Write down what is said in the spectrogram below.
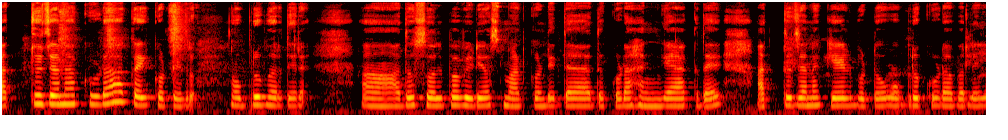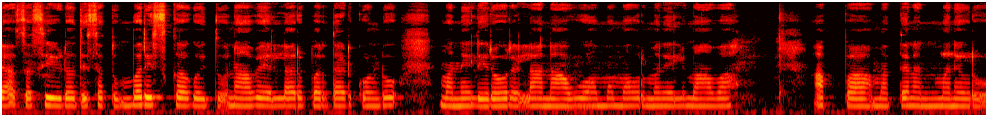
ಹತ್ತು ಜನ ಕೂಡ ಕೈ ಕೊಟ್ಟಿದ್ರು. ಒಬ್ಬರು ಬರ್ದಿರೆ. ಅದು ಸ್ವಲ್ಪ ವಿಡಿಯೋಸ್ ಮಾಡ್ಕೊಂಡಿದ್ದೆ, ಅದು ಕೂಡ ಹಾಗೆ ಹಾಕಿದೆ ಹತ್ತು ಜನ ಕೇಳಿಬಿಟ್ಟು ಒಬ್ಬರು ಕೂಡ ಬರಲಿಲ್ಲ. ಸಸಿ ಇಡೋ ದಿವಸ ತುಂಬ ರಿಸ್ಕ್ ಆಗೋಯಿತು. ನಾವೇ ಎಲ್ಲರೂ ಪರದಾಡ್ಕೊಂಡು ಮನೇಲಿರೋರೆಲ್ಲ ನಾವು, ಅಮ್ಮಮ್ಮ, ಅವ್ರ ಮನೇಲಿ ಮಾವ, ಅಪ್ಪ ಮತ್ತು ನನ್ನ ಮನೆಯವರು,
